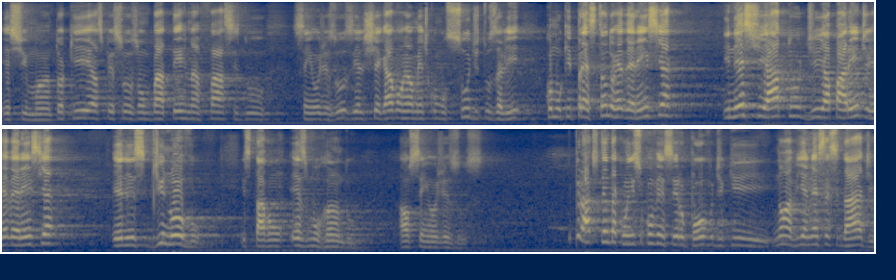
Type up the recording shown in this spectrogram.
este manto aqui, as pessoas vão bater na face do Senhor Jesus, e eles chegavam realmente como súditos ali, como que prestando reverência, e neste ato de aparente reverência, eles de novo estavam esmurrando ao Senhor Jesus. E Pilatos tenta com isso convencer o povo de que não havia necessidade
